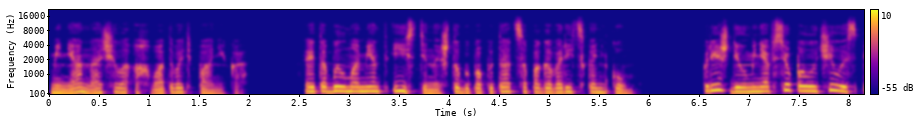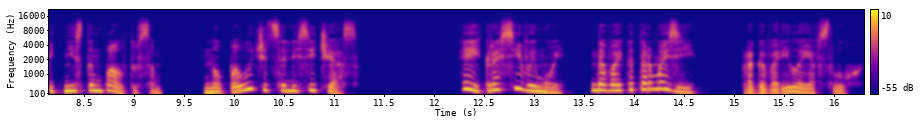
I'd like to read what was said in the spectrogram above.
Меня начала охватывать паника. Это был момент истины, чтобы попытаться поговорить с коньком. Прежде у меня все получилось с пятнистым палтусом, но получится ли сейчас? «Эй, красивый мой, давай-ка тормози», — проговорила я вслух.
